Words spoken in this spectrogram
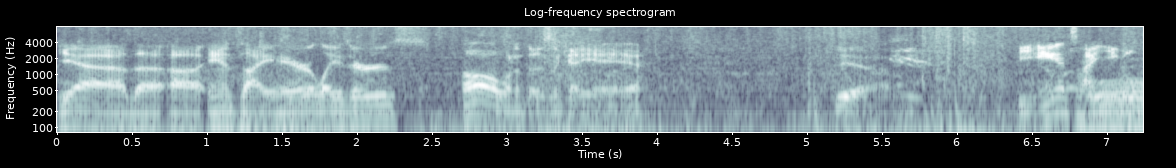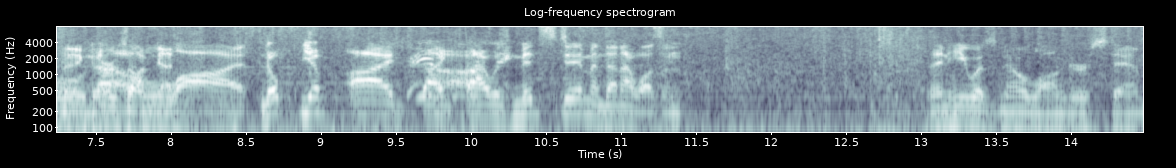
Yeah, the uh, anti-air lasers. Oh, one of those. Okay, yeah, yeah. Yeah. The anti-eagle thing. There's Oh, a I'm dead. lot. Nope. Yep. I, I I was mid stim and then I wasn't. Then he was no longer stem.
